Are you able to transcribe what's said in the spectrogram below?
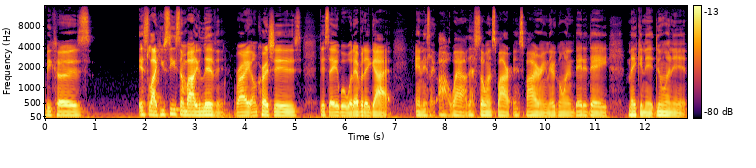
because it's like you see somebody living, right, on crutches, disabled, whatever they got. And it's like, oh wow, that's so inspire inspiring. They're going day to day, making it, doing it.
